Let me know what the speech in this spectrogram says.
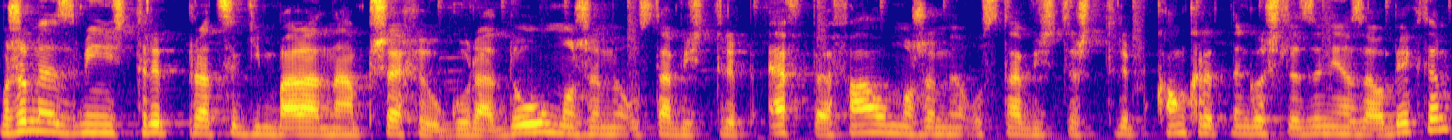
Możemy zmienić tryb pracy gimbala na przechył góra-dół, możemy ustawić tryb FPV, możemy ustawić też tryb konkretnego śledzenia za obiektem.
